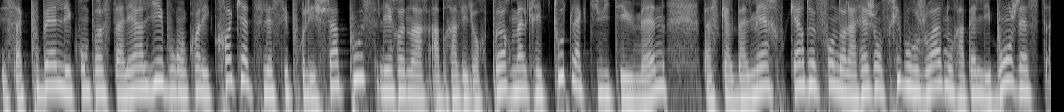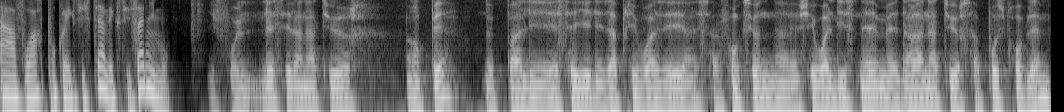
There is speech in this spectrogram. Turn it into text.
Les sacs poubelles, les composts à l'air libre ou encore les croquettes laissées pour les chats poussent les renards à braver leur peur malgré toute l'activité humaine. Pascal Balmer, quart de fond dans la région fribourgeoise, nous rappelle les bons gestes à avoir pour coexister avec ces animaux. Il faut laisser la nature en paix, ne pas les essayer les apprivoiser. Ça fonctionne chez Walt Disney, mais dans la nature, ça pose problème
